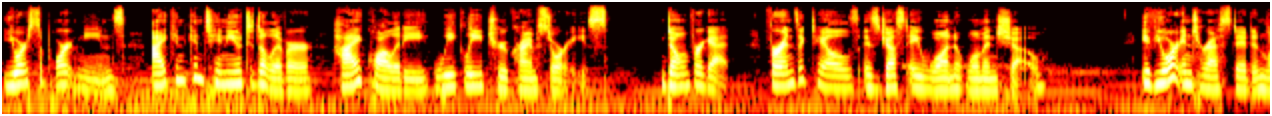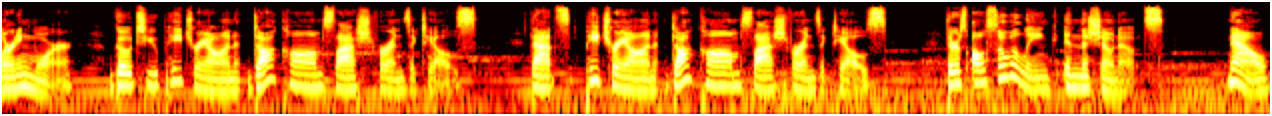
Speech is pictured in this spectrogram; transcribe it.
your support means I can continue to deliver high quality weekly true crime stories. Don't forget, Forensic Tales is just a one woman show. If you're interested in learning more, go to patreon.com slash forensic tales. That's patreon.com slash forensic tales. There's also a link in the show notes. Now,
